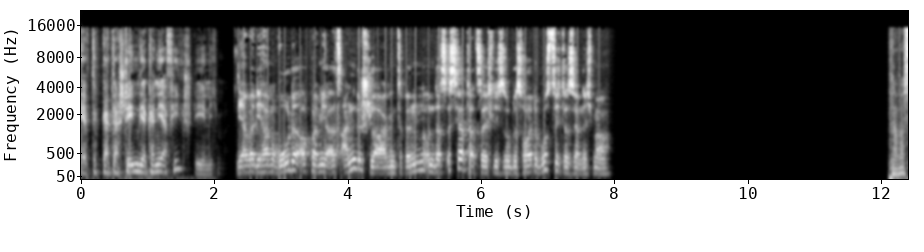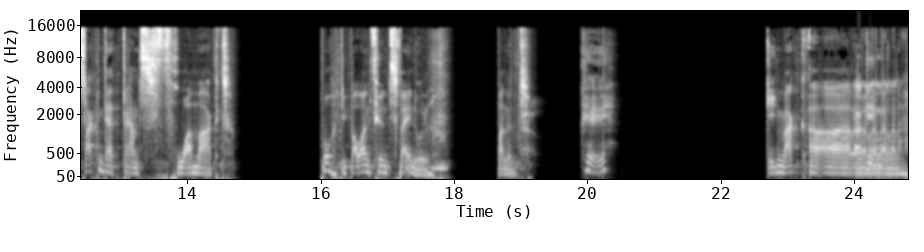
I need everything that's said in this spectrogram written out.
Ja, da, da stehen, da kann ja viel stehen. Ich meine. Ja, aber die haben Rode auch bei mir als angeschlagen drin und das ist ja tatsächlich so. Bis heute wusste ich das ja nicht mal. Na, was sagt denn der Transformarkt? Oh, die Bauern führen 2-0. Spannend. Okay. Gegen Mark, äh, gegen- äh,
